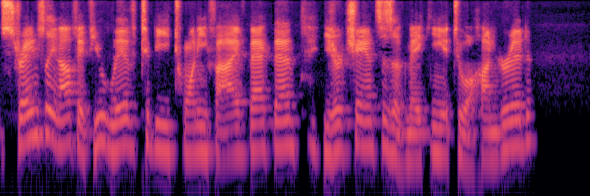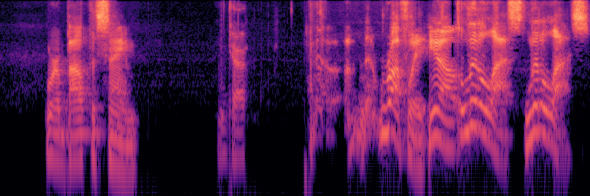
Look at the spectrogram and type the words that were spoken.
strangely enough, if you lived to be 25 back then, your chances of making it to 100 were about the same Okay. Roughly you know a little less little less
